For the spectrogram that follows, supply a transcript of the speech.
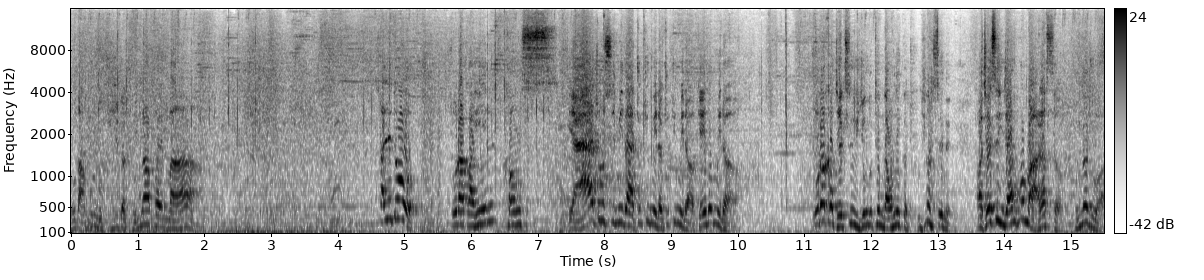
너도 안 보면 너 귀지가 존나 아파 임마. 살려도 소라카 힐 컹스. 야 좋습니다. 쭉쭉 밀어 쭉쭉 밀어. 계속 밀어. 소라카 잭스 이 정도 템 나오니까 존나 세네. 아 잭스 이제 한 번만 알았어. 존나 좋아.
